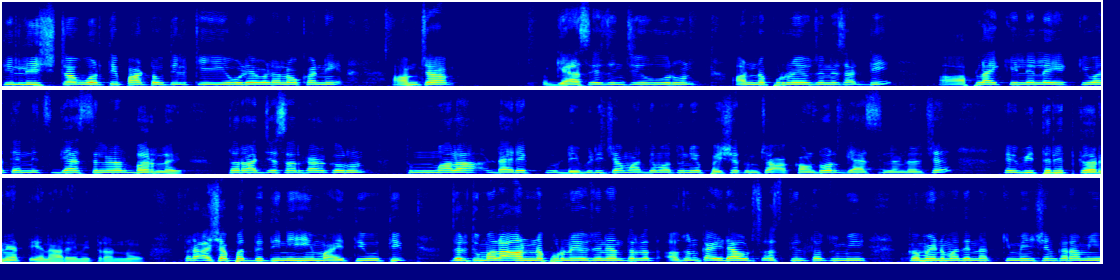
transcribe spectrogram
ती लिस्ट वरती पाठवतील की एवढ्या एवढ्या लोकांनी आमच्या गॅस एजन्सीवरून अन्नपूर्ण योजनेसाठी अप्लाय केलेलं आहे किंवा त्यांनीच गॅस सिलेंडर भरलं आहे तर राज्य सरकारकडून तुम्हाला डायरेक्ट डेबिटीच्या माध्यमातून हे पैसे तुमच्या अकाउंटवर गॅस सिलेंडरचे हे वितरित करण्यात येणार आहे मित्रांनो. तर अशा पद्धतीने ही माहिती होती. जर तुम्हाला अन्नपूर्ण योजनेअंतर्गत अजून काही डाऊट्स असतील तर तुम्ही कमेंटमध्ये नक्की मेन्शन करा. मी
